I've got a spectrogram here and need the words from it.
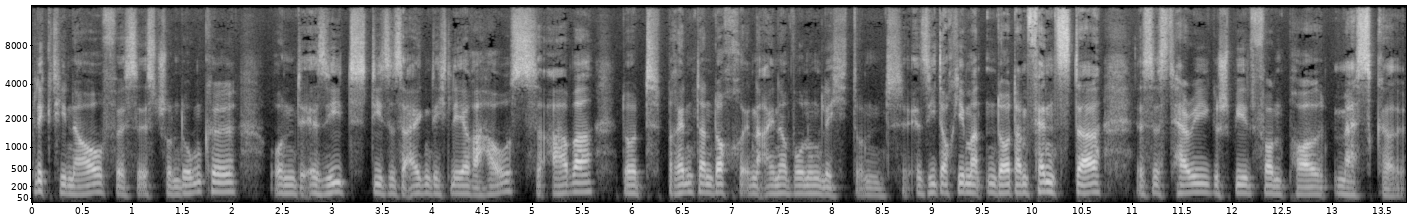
blickt hinauf, es ist schon dunkel und er sieht dieses eigentlich leere Haus, aber dort brennt dann doch in einer Wohnung Licht und er sieht auch jemanden dort am Fenster. Es ist Harry, gespielt von Paul Maskell.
